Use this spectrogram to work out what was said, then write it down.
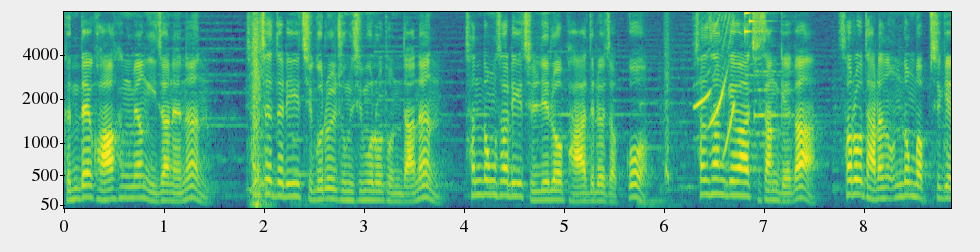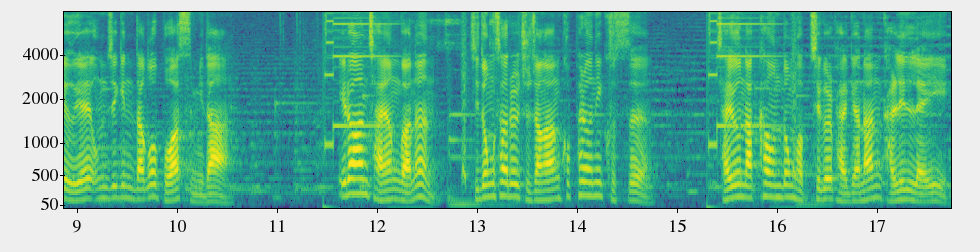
근대 과학혁명 이전에는 천체들이 지구를 중심으로 돈다는 천동설이 진리로 받아들여졌고 천상계와 지상계가 서로 다른 운동 법칙에 의해 움직인다고 보았습니다. 이러한 자연과는 지동설을 주장한 코페르니쿠스, 자유낙하 운동 법칙을 발견한 갈릴레이,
